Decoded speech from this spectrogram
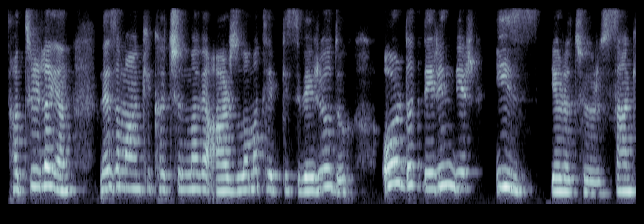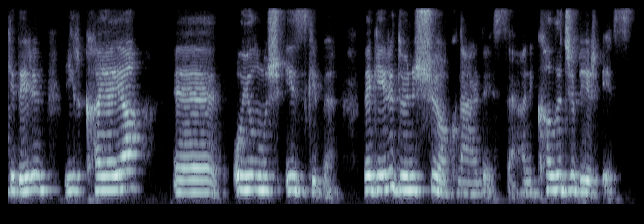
Hatırlayın ne zamanki kaçınma ve arzulama tepkisi veriyorduk, orada derin bir iz yaratıyoruz. Sanki derin bir kayaya e, oyulmuş iz gibi ve geri dönüşü yok neredeyse. Hani kalıcı bir iz.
